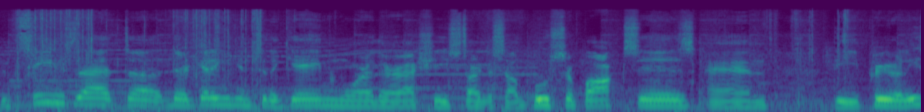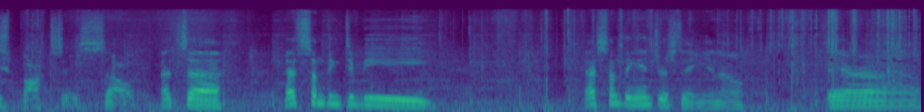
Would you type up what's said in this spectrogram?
it seems that uh, they're getting into the game where they're actually starting to sell booster boxes and the pre-release boxes. So that's uh that's something to be that's something interesting, you know. They're uh,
